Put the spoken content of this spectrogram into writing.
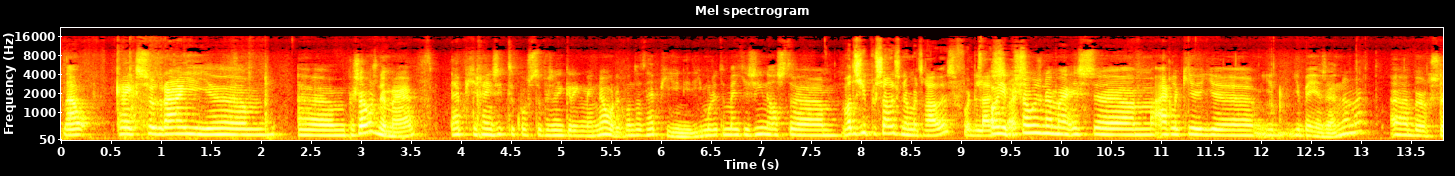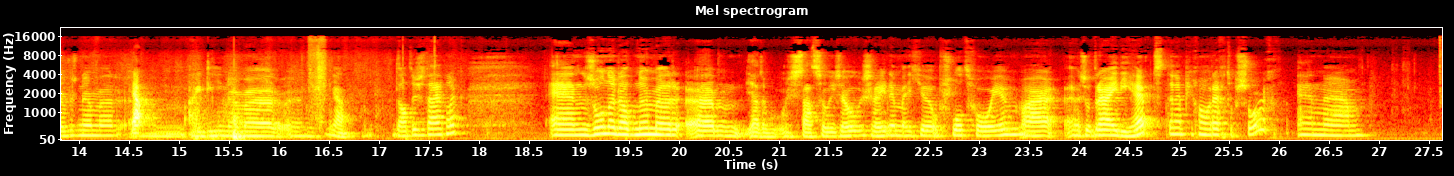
Nou, kijk, zodra je je ehm, persoonsnummer hebt, heb je geen ziektekostenverzekering meer nodig. Want dat heb je hier niet. Je moet het een beetje zien als de... Wat is je persoonsnummer trouwens, voor de Oh, je luisteraars? persoonsnummer is ehm, eigenlijk je, je, je, je BSN-nummer, eh burgerservice-nummer, Ja. ehm, ID-nummer. ehm, ja, dat is het eigenlijk. En zonder dat nummer, ehm, ja, er staat sowieso Zweden een beetje op slot voor je. Maar eh, zodra je die hebt, dan heb je gewoon recht op zorg. En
